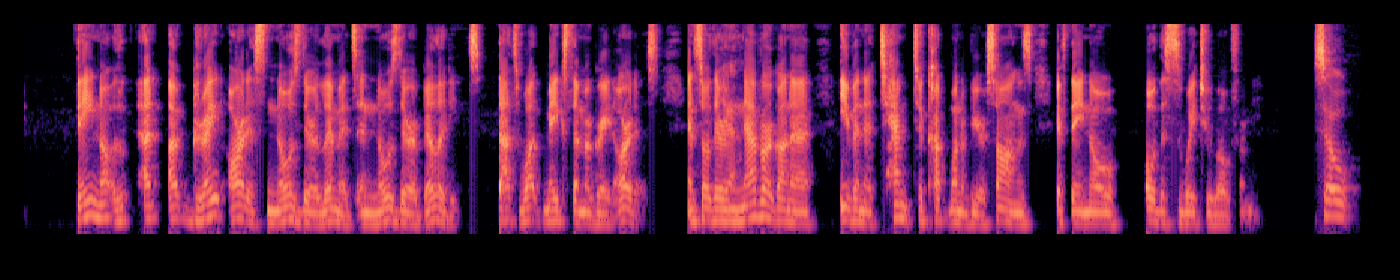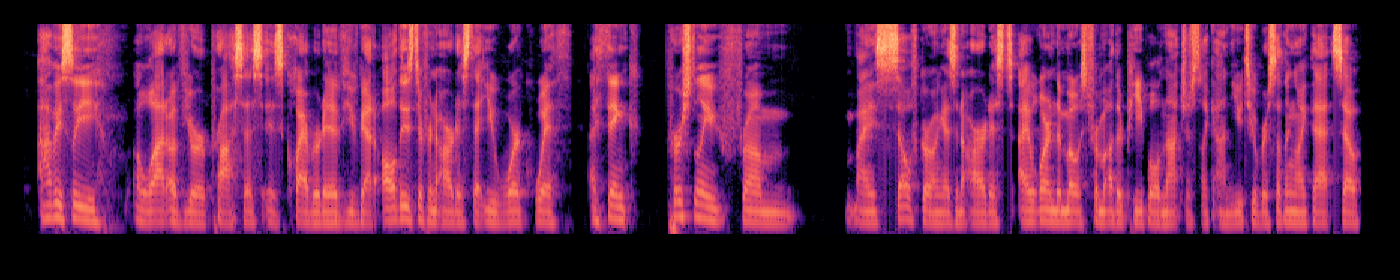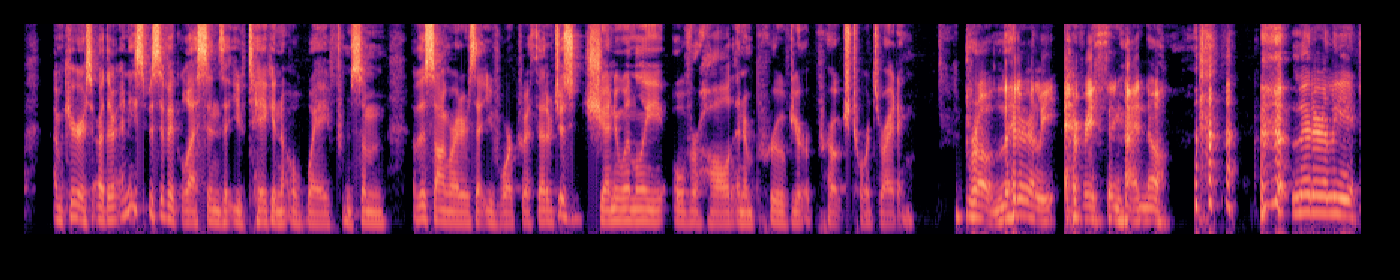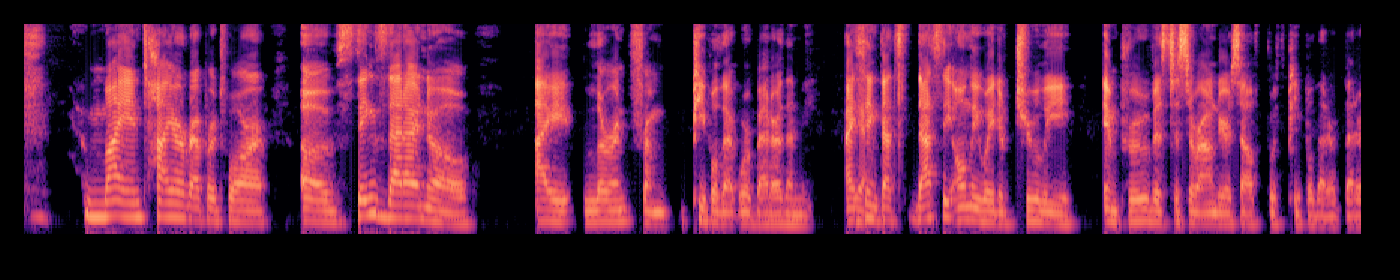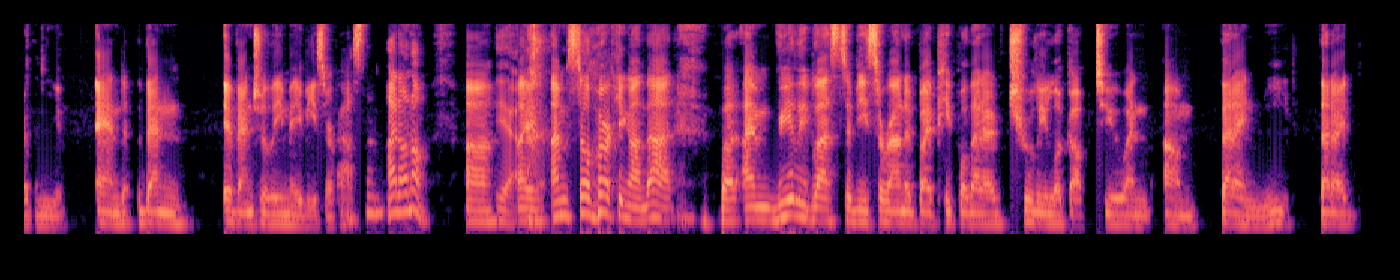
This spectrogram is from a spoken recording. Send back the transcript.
They know a, a great artist knows their limits and knows their abilities. That's what makes them a great artist. And so they're yeah. never gonna even attempt to cut one of your songs if they know, oh, this is way too low for me. So obviously, a lot of your process is collaborative. You've got all these different artists that you work with. I think personally, from myself growing as an artist, I learned the most from other people, not just like on YouTube or something like that. So I'm curious, are there any specific lessons that you've taken away from some of the songwriters that you've worked with that have just genuinely overhauled and improved your approach towards writing? Bro, literally everything I know. literally my entire repertoire of things that I know I learned from people that were better than me. I yeah. think that's that's the only way to truly improve is to surround yourself with people that are better than you and then eventually maybe surpass them. I don't know. Uh, yeah, I, I'm still working on that, but I'm really blessed to be surrounded by people that I truly look up to and um, that I need, that I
